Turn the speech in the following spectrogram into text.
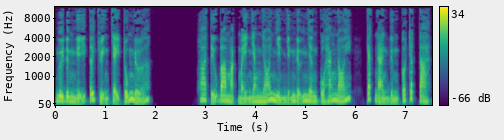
ngươi đừng nghĩ tới chuyện chạy trốn nữa. Hoa tiểu ba mặt mày nhăn nhó nhìn những nữ nhân của hắn nói, các nàng đừng có trách ta,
